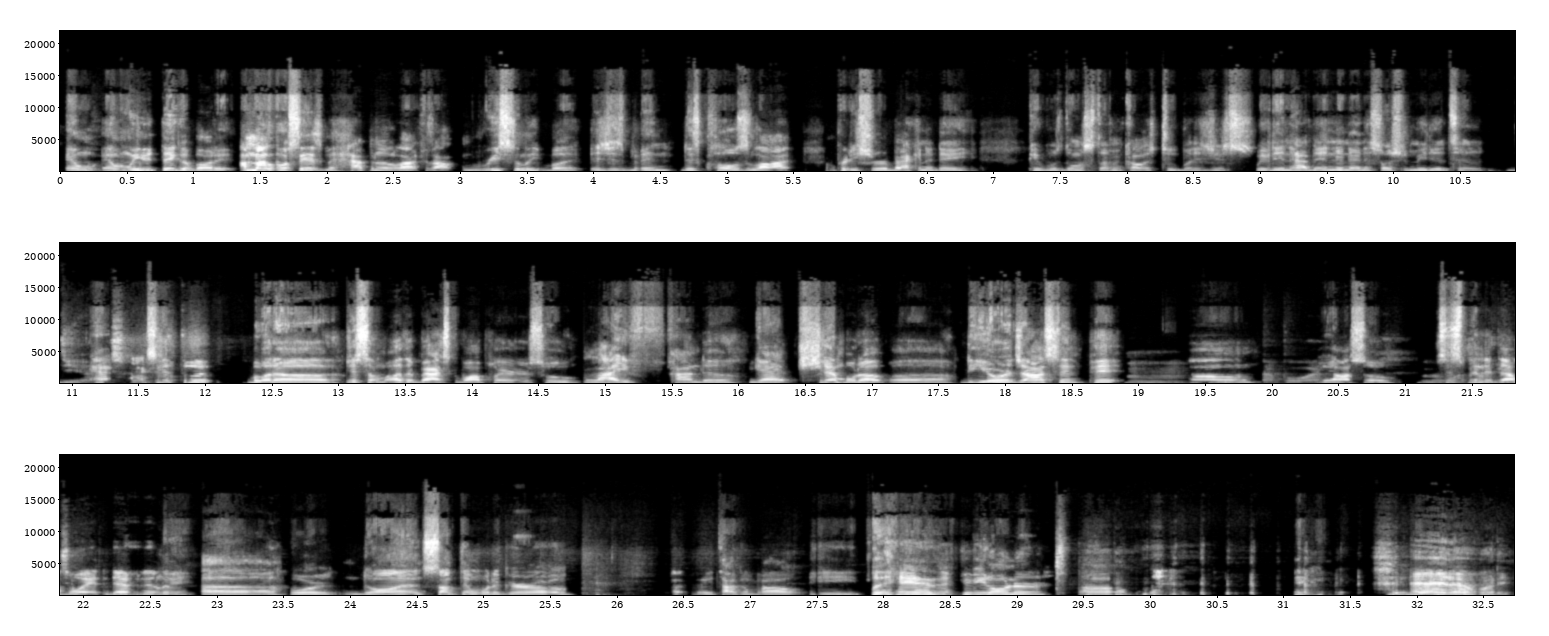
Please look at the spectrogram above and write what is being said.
And and when you think about it, I'm not gonna say it's been happening a lot because I recently, but it's just been disclosed a lot. I'm pretty sure back in the day, people was doing stuff in college too, but it's just we didn't have the internet and social media to yeah, have access to it. But uh just some other basketball players who life kind of got shambled up. Uh Dior Johnson, Pitt. Mm, Um that boy. they also you know, one of suspended that boy indefinitely uh for doing something with a girl. Uh, They talking about he put hands and feet on her. Um, he Hey, that buddy.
